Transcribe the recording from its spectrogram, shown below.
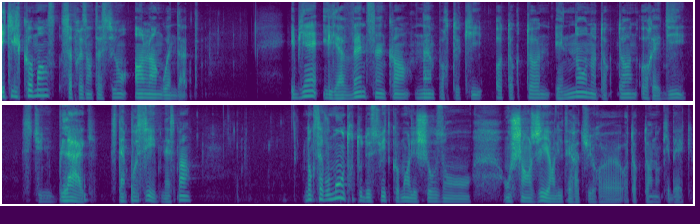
et qu'il commence sa présentation en langue Wendat. Eh bien, il y a 25 ans, n'importe qui autochtones et non autochtones auraient dit c'est une blague, c'est impossible, n'est-ce pas? Donc ça vous montre tout de suite comment les choses ont, changé en littérature euh, autochtone au Québec.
